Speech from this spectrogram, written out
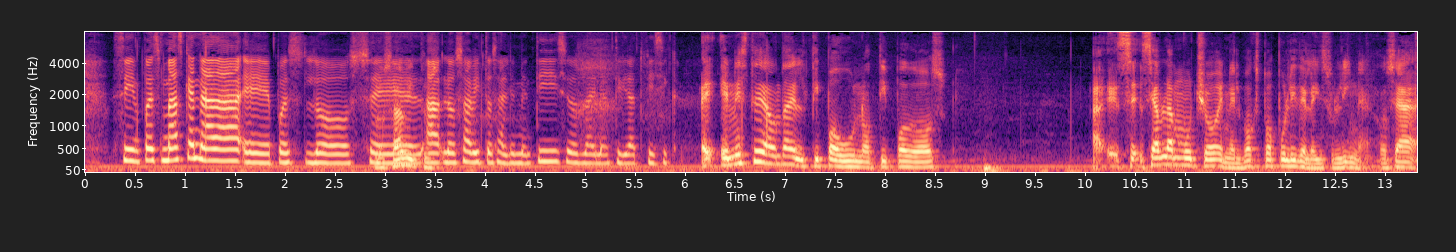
sí, pues más que nada, eh, pues los, los, hábitos. los hábitos alimenticios, la inactividad física. En este onda del tipo 1, tipo 2, Ah, eh, se, habla mucho en el Vox Populi de la insulina. O sea,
